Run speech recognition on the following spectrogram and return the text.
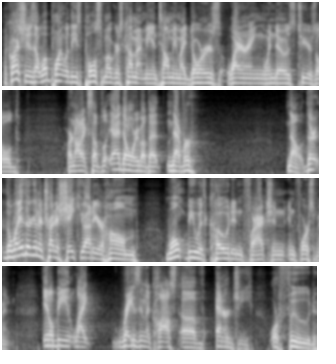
My question is at what point would these pole smokers come at me and tell me my doors, wiring, windows, two years old, are not acceptable? Yeah, don't worry about that. Never. No, the way they're going to try to shake you out of your home won't be with code infraction enforcement. It'll be like raising the cost of energy or food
